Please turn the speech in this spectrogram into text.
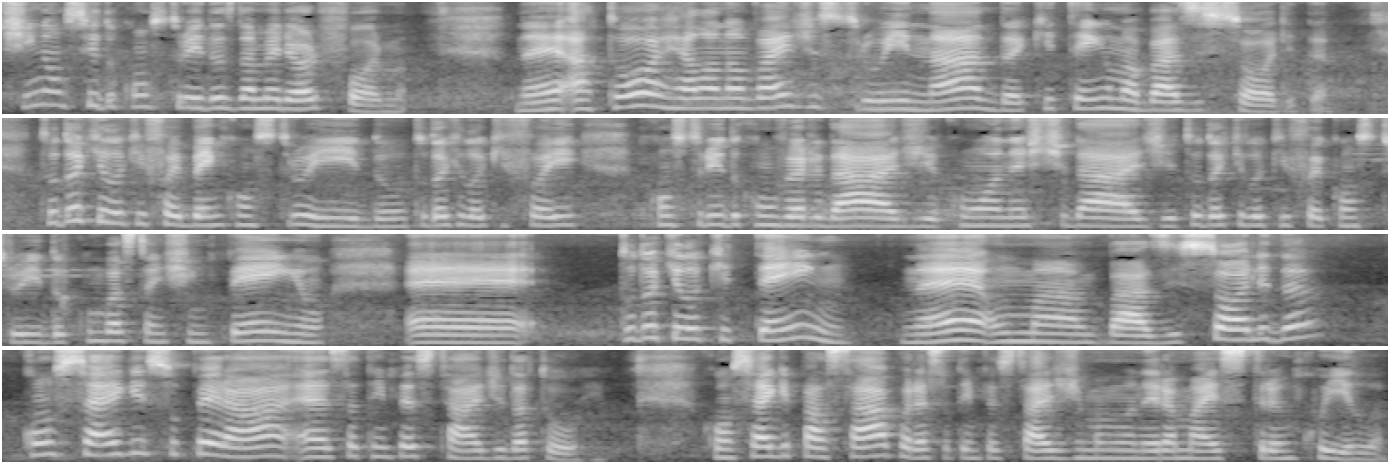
tinham sido construídas da melhor forma. Né? A torre ela não vai destruir nada que tenha uma base sólida. Tudo aquilo que foi bem construído, tudo aquilo que foi construído com verdade, com honestidade, tudo aquilo que foi construído com bastante empenho, é, tudo aquilo que tem né, uma base sólida consegue superar essa tempestade da torre, consegue passar por essa tempestade de uma maneira mais tranquila.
